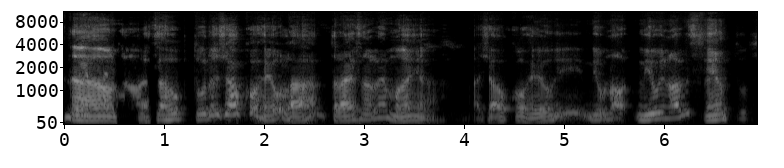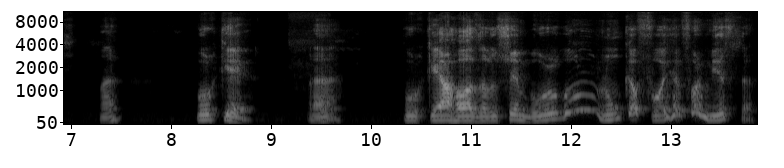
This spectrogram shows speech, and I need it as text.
Não, não, essa ruptura já ocorreu lá atrás na Alemanha, já ocorreu em 1900. Né? Por quê? Né? Porque a Rosa Luxemburgo nunca foi reformista.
